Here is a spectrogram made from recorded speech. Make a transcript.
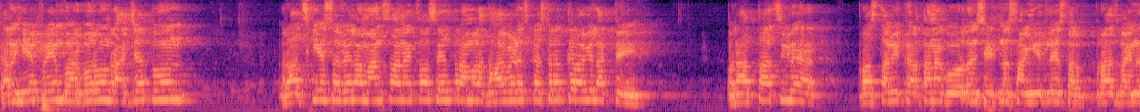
कारण हे प्रेम भरभरून राज्यातून राजकीय सभेला माणसं आणायचं असेल तर आम्हाला दहा वेळेस कसरत करावी लागते. पण आताच प्रस्तावित करताना गोवर्धन शेठनं सांगितले सरफराजबाईनं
